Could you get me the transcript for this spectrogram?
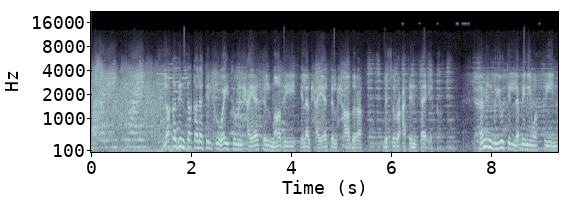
وطن الكويت لقد انتقلت الكويت من حياة الماضي إلى الحياة الحاضرة بسرعة فائقة. فمن بيوت اللبن والطين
